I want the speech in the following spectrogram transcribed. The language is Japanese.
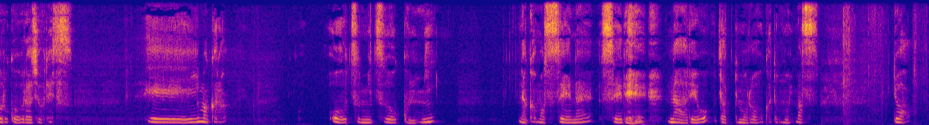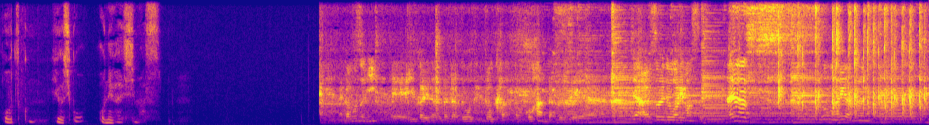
コロコラジオです、えー今から大津光雄君に仲間精霊精霊なあれを歌ってもらおうかと思います。では大津君よろしくお願いします。中本に、えーゆかりのある方どうでどうかご判断くださいじゃあそれで終わります。ありがとうございます。どうもありがとうございました。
